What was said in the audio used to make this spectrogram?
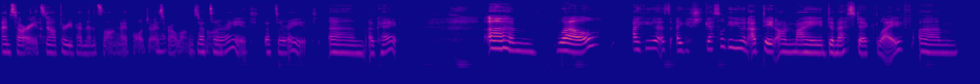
I'm sorry, it's now 35 minutes long. I apologize for how long this That's all right. That's all right. Um, okay. Um, well, I guess I guess I'll give you an update on my domestic life. Um,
